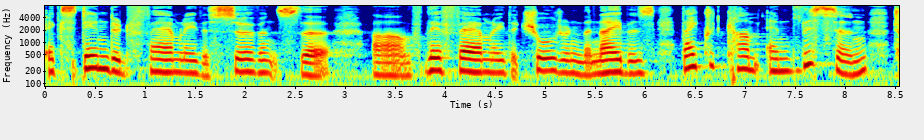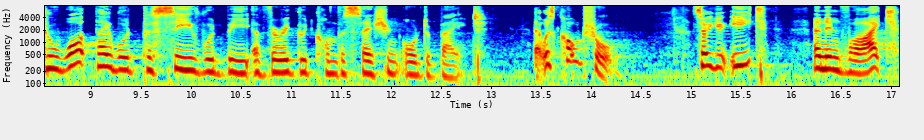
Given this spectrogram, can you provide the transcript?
extended family, the servants, the, um, their family, the children, the neighbours, they could come and listen to what they would perceive would be a very good conversation or debate. That was cultural. So you eat and invite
